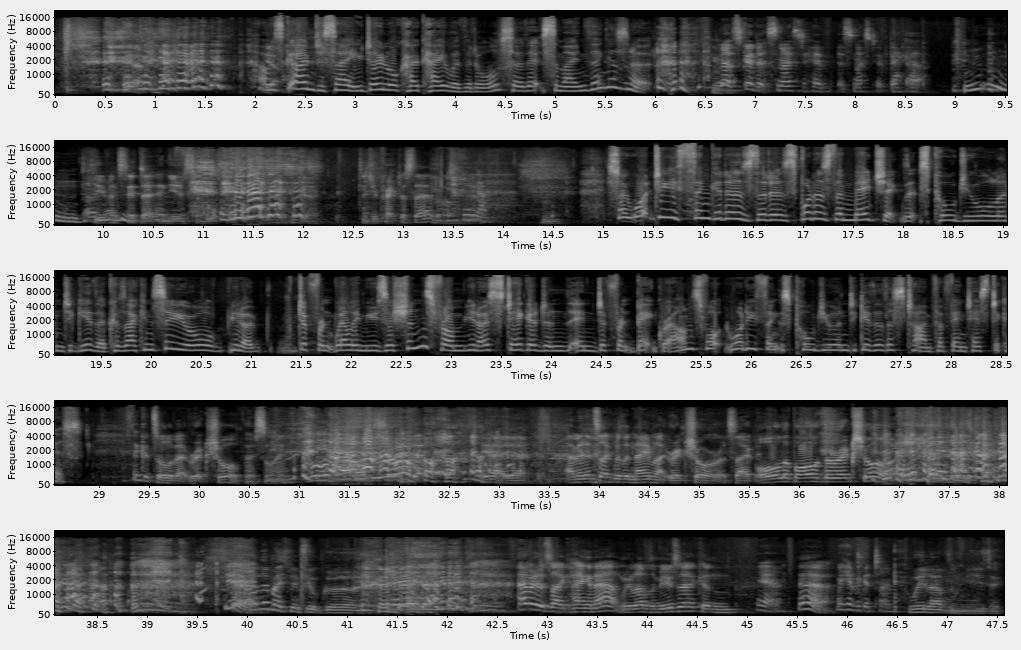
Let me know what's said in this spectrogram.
I was going to say, you do look okay with it all, so that's the main thing, isn't it? No, it's good. It's nice to have. It's nice to have backup. You even said that in unison. yeah. Did you practice that? Or? No. Mm. So, what do you think it is that is, what is the magic that's pulled you all in together? Because I can see you're all, you know, different welly musicians from, you know, staggered and, and different backgrounds. What, what do you think's pulled you in together this time for Fantasticus? I think it's all about Rick Shaw, personally. Oh, yeah, yeah. I mean, it's like with a name like Rick Shaw, it's like all aboard the Rick Shaw. Oh, yeah. that makes me feel good. I mean, it's like hanging out, and we love the music, and Yeah, yeah, we have a good time. We love the music.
